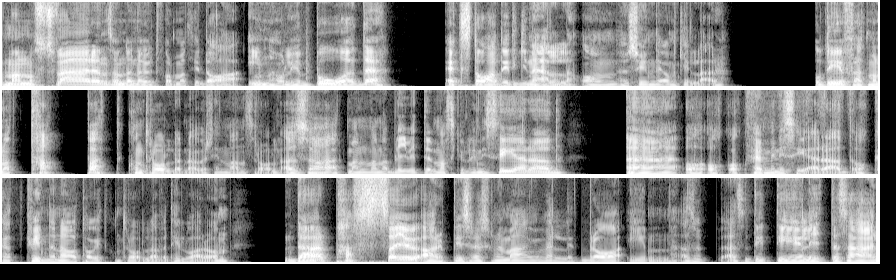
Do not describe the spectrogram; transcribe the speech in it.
manosfären som den har utformats idag innehåller ju både ett stadigt gnäll om hur synd det är om killar. Och det är för att man har tappat kontrollen över sin mansroll. Alltså att man, man har blivit demaskuliniserad Eh, och, och, och feminiserad och att kvinnorna har tagit kontroll över tillvaron. Där passar ju Arpis resonemang väldigt bra in. Alltså, alltså det, det är lite så här,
